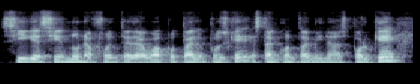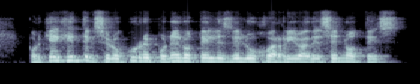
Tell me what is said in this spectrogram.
sigue siendo una fuente de agua potable, pues que están contaminadas. ¿Por qué? Porque hay gente que se le ocurre poner hoteles de lujo arriba de cenotes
